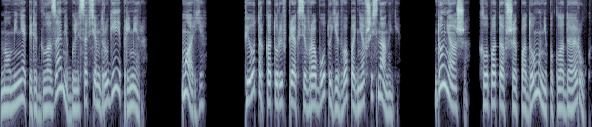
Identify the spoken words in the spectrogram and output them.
Но у меня перед глазами были совсем другие примеры. Марья. Пётр, который впрягся в работу, едва поднявшись на ноги. Дуняша, хлопотавшая по дому, не покладая рук.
